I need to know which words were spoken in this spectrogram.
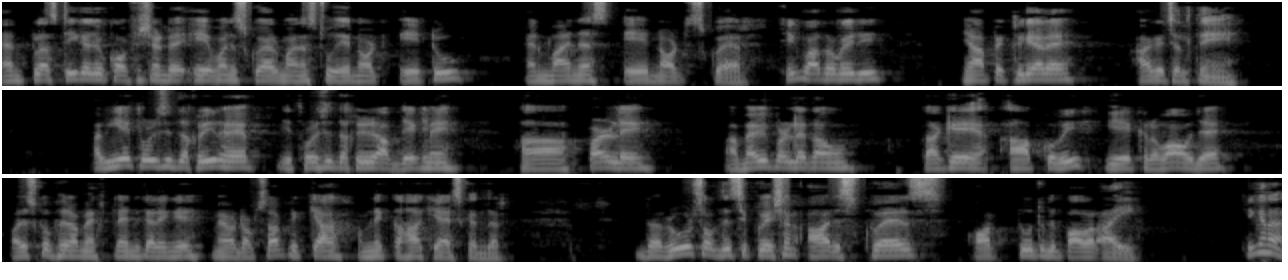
and plus t کا جو کافیشنٹ ہے a one square minus two a naught a two and minus a naught square ٹھیک بات ہو گئی جی؟ یہاں پہ کلیئر ہے. آگے چلتے ہیں. اب یہ تھوڑی سی تقریر ہے. یہ تھوڑی سی تقریر آپ دیکھ لیں. پڑھ لیں۔ میں بھی پڑھ لیتا ہوں تاکہ آپ کو بھی یہ ایک رواں ہو جائے اور اس کو پھر ہم ایکسپلین کریں گے میں اور ڈاکٹر صاحب کہ کیا ہم نے کہا کیا اس کے اندر۔ The roots of this equation are squares اور two to the power i ٹھیک ہے نا؟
